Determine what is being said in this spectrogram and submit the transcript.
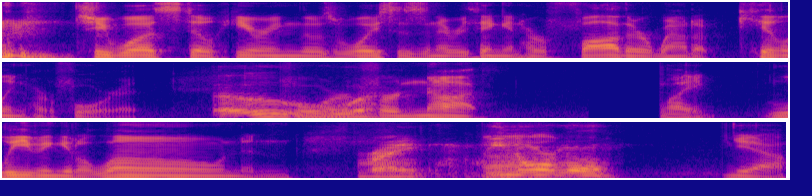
she was still hearing those voices and everything and her father wound up killing her for it Oh. for for not like leaving it alone and right. Be Um, normal. yeah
